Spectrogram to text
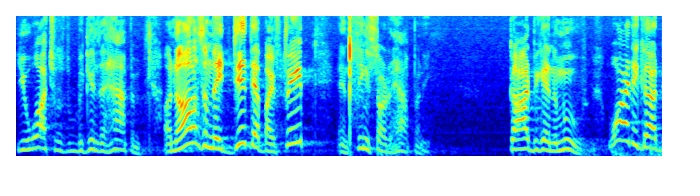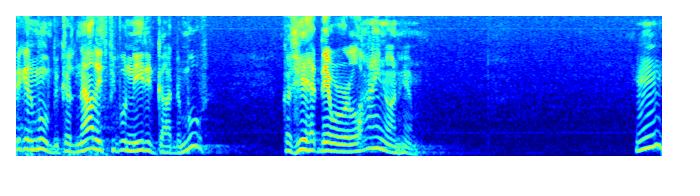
you watch what begins to happen. And all of a sudden, they did that by faith, and things started happening. God began to move. Why did God begin to move? Because now these people needed God to move. Because they were relying on Him. Hmm?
